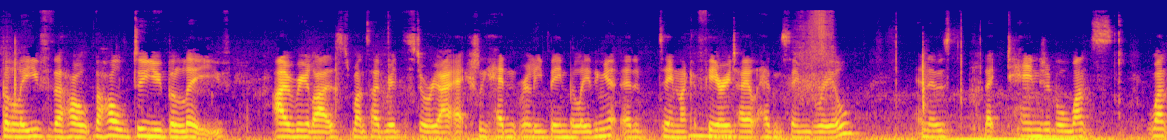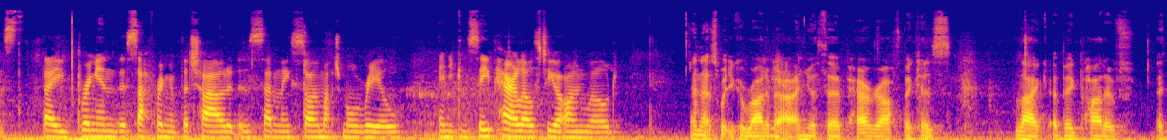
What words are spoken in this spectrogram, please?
believe the whole the whole do you believe. I realised once I'd read the story I actually hadn't really been believing it. It had seemed like a fairy mm. tale, it hadn't seemed real. And it was like tangible once once they bring in the suffering of the child it is suddenly so much more real and you can see parallels to your own world. and that's what you could write about Yeah. in your third paragraph because like a big part of it,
